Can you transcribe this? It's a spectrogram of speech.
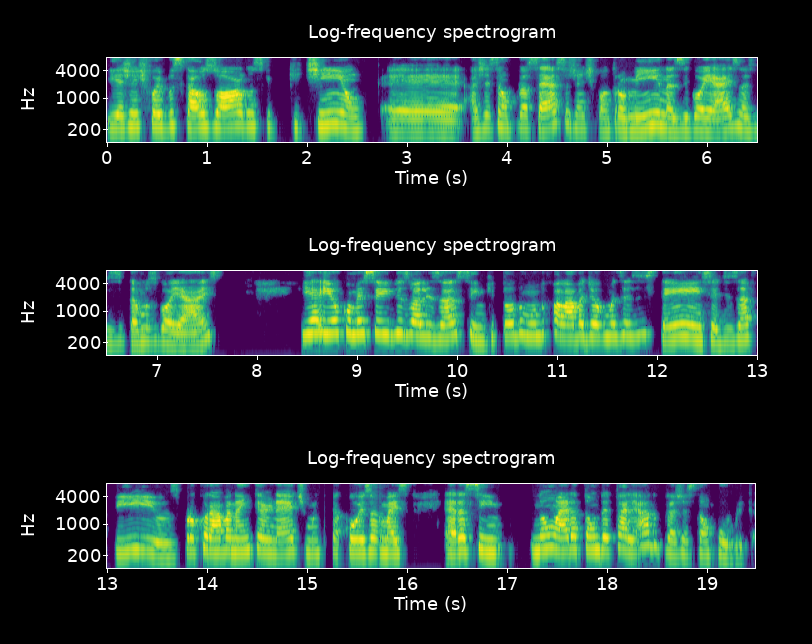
E a gente foi buscar os órgãos que, que tinham é, a gestão do processo, a gente encontrou Minas e Goiás, nós visitamos Goiás, e aí eu comecei a visualizar assim que todo mundo falava de algumas existências, desafios, procurava na internet muita coisa, mas era assim, não era tão detalhado para a gestão pública.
